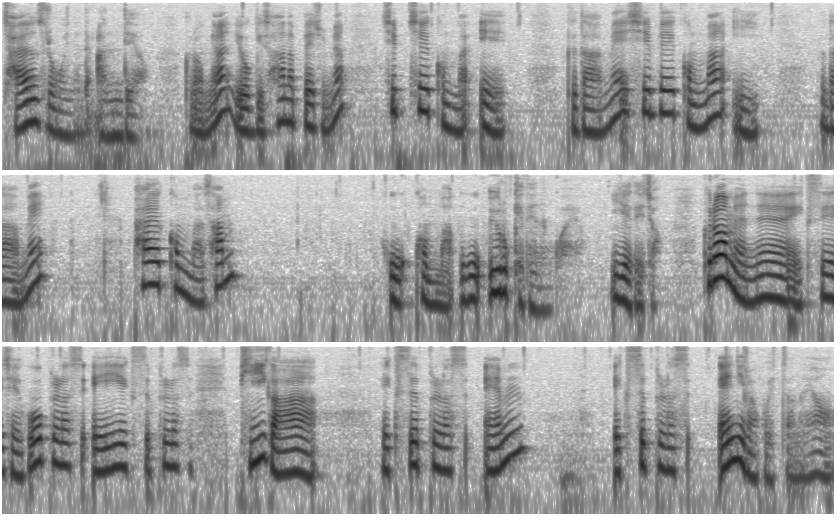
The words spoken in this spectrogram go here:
자연수라고 있는데 안 돼요. 그러면 여기서 하나 빼주면 17,1, 그 다음에 11,2, 그 다음에 8,3, 5,5 이렇게 되는 거예요. 이해되죠? 그러면은 x의 제곱 플러스 ax 플러스 b가 x 플러스 m, x 플러스 n이라고 했잖아요.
